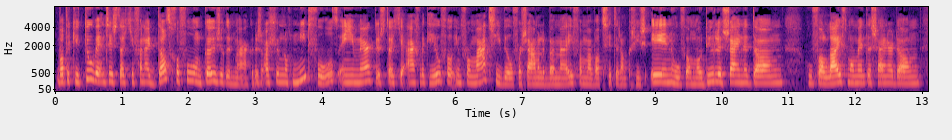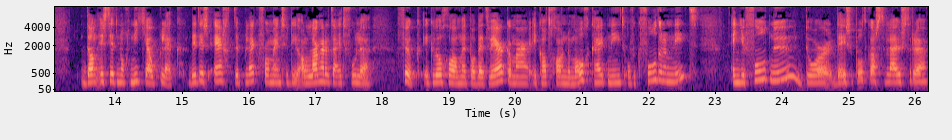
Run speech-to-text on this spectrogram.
wat ik je toewens is dat je vanuit dat gevoel een keuze kunt maken. Dus als je hem nog niet voelt en je merkt dus dat je eigenlijk heel veel informatie wil verzamelen bij mij. Van maar wat zit er dan precies in? Hoeveel modules zijn er dan? Hoeveel live momenten zijn er dan? Dan is dit nog niet jouw plek. Dit is echt de plek voor mensen die al langere tijd voelen... Fuck, ik wil gewoon met Babette werken, maar ik had gewoon de mogelijkheid niet of ik voelde hem niet. En je voelt nu door deze podcast te luisteren,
